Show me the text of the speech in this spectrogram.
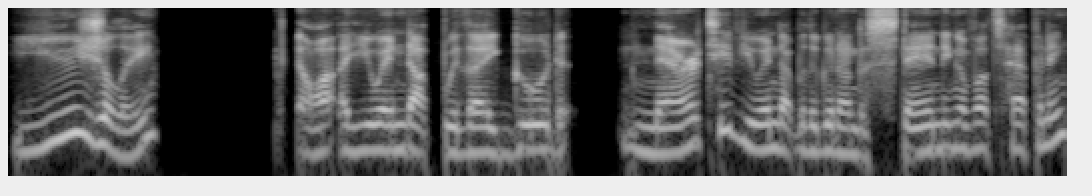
usually uh, you end up with a good narrative, you end up with a good understanding of what's happening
